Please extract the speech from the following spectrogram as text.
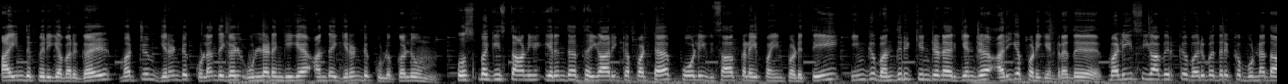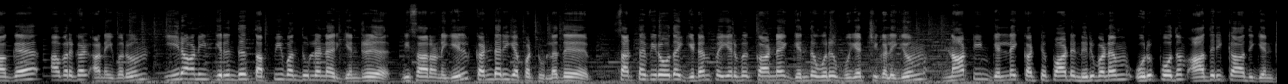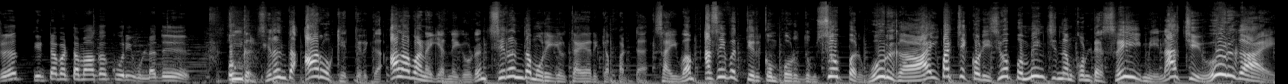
ஐந்து பெரியவர்கள் மற்றும் இரண்டு குழந்தைகள் உள்ளடங்கிய அந்த இரண்டு குழுக்களும் உஸ்பெகிஸ்தானில் இருந்து தயாரிக்கப்பட்ட போலி விசாக்களை பயன்படுத்தி இங்கு வந்திருக்கின்றனர் என்று அறியப்படுகின்றது. மலேசியாவிற்கு வருவதற்கு முன்னதாக அவர்கள் அனைவரும் ஈரானில் இருந்து தப்பி வந்துள்ளனர் என்று விசாரணையில் கண்டறியப்பட்டுள்ளது. சட்டவிரோத இடம்பெயர்வுக்கான எந்த ஒரு முயற்சிகளையும் நாட்டின் எல்லை கட்டுப்பாடு நிறுவனம் ஒருபோதும் ஆதரிக்காது என்று திட்டவட்டமாக கூறியுள்ளது. உங்கள் சிறந்த ஆரோக்கியத்திற்கு அளவான எண்ணெயுடன் சிறந்த முறையில் தயாரிக்கப்பட்ட சைவம் அசைவத்திற்கும் பொருந்தும் சூப்பர் ஊறுகாய் பச்சை கொடி சிவப்பு மீன் சின்னம் கொண்ட ஸ்ரீ மீனாட்சி ஊறுகாய்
